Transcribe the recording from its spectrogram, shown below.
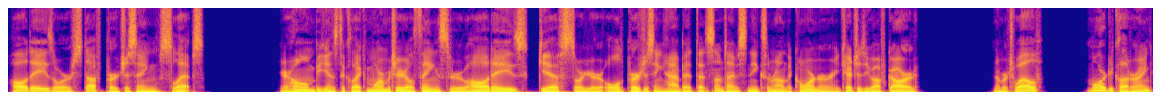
holidays or stuff purchasing slips. Your home begins to collect more material things through holidays, gifts, or your old purchasing habit that sometimes sneaks around the corner and catches you off guard. Number 12, more decluttering,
